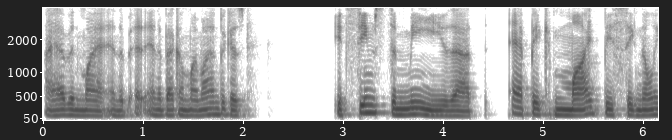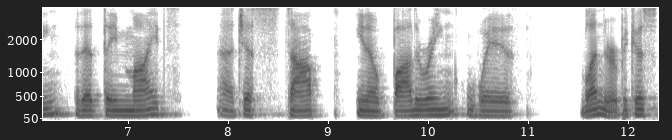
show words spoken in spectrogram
I have in my in the in the back of my mind because it seems to me that Epic might be signaling that they might uh, just stop, you know, bothering with Blender because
